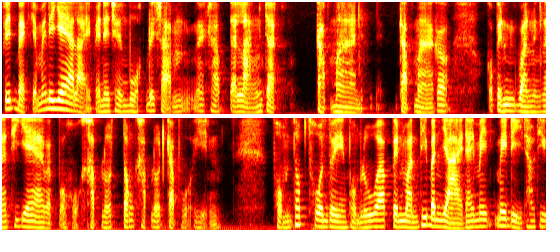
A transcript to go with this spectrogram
ฟีดแบ็กจะไม่ได้แย่อะไรไปในเชิงบวกด้วยซ้ำนะครับ แต่หลังจากกลับมากลับมาก็ ก็เป็นวันหนึ่งนะที่แย่แบบโอ้โหขับรถต้องขับรถกลับหัวหิน ผมทบทวนตัวเอง ผมรู้ว่าเป็นวันที่บรรยายได้ไม่ไม่ดีเท่าที่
